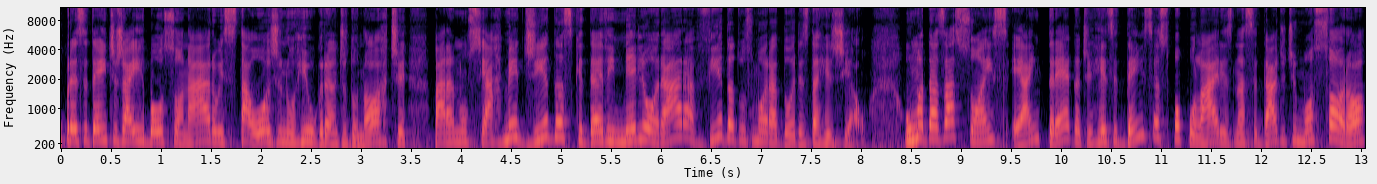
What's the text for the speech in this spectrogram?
presidente Jair Bolsonaro está hoje no Rio Grande do Norte para anunciar medidas que devem melhorar a vida dos moradores da região. Uma das ações é a entrega de residências populares na cidade de Mossoró.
